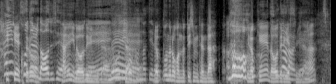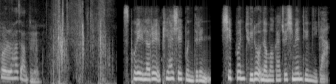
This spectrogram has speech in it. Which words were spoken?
타임 PTS 로 코드를 넣어주세요. 당연히. 넣어드립니다. 네. 어디로 자, 건너뛰라고. 몇 분으로 건너뛰시면 된다. 이렇게 넣어드리겠습니다. 스포를 하지 않도록. 음. 스포일러를 피하실 분들은 10분 뒤로 넘어가 주시면 됩니다.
